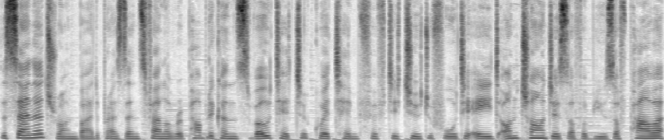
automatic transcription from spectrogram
The Senate, run by the president's fellow Republicans, voted to acquit him 52 to 48 on charges of abuse of power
